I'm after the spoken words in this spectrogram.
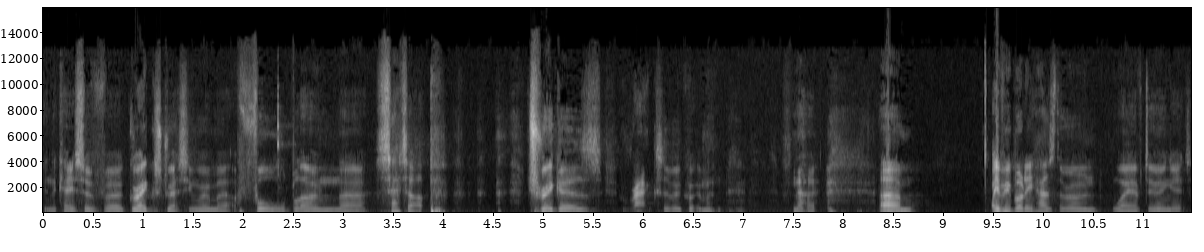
in the case of uh, Gregg's dressing room, a, a full-blown uh, setup, triggers, racks of equipment. no. Um, everybody has their own way of doing it.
